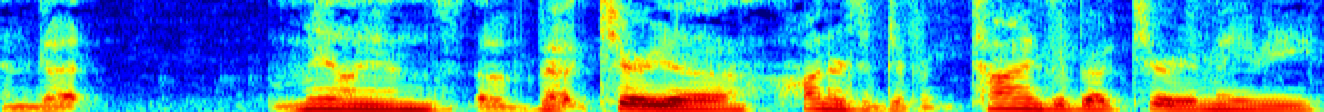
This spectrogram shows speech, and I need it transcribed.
And got millions of bacteria, hundreds of different kinds of bacteria, maybe.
